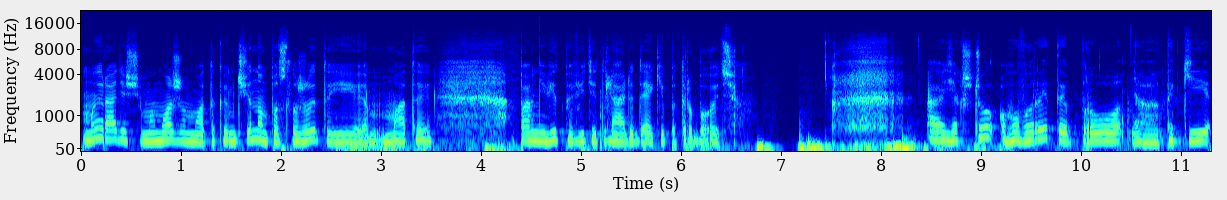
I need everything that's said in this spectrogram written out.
ми раді, що ми можемо таким чином послужити і мати певні відповіді для людей, які потребують. Якщо говорити про такі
